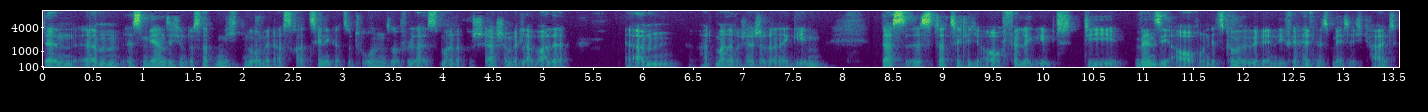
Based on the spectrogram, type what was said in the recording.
Denn ähm, es mehren sich, und das hat nicht nur mit AstraZeneca zu tun, so viel heißt meine Recherche mittlerweile, ähm, hat meine Recherche dann ergeben, dass es tatsächlich auch Fälle gibt, die, wenn sie auch, und jetzt kommen wir wieder in die Verhältnismäßigkeit,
